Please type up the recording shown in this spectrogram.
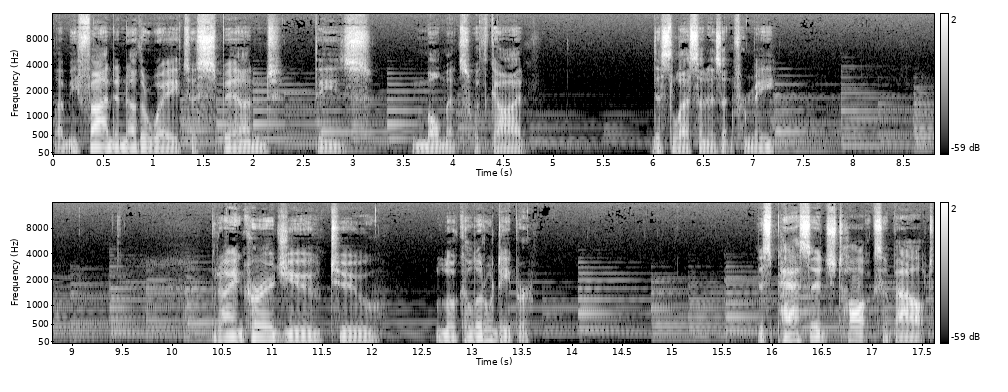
let me find another way to spend these moments with God. This lesson isn't for me. But I encourage you to look a little deeper this passage talks about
